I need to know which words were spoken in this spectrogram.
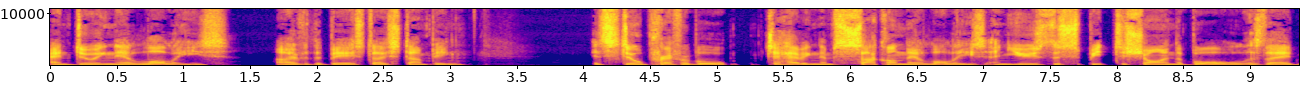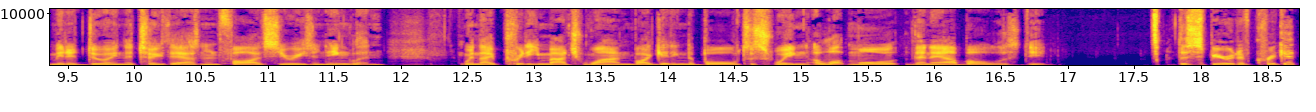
and doing their lollies over the Bairstow stumping, it's still preferable to having them suck on their lollies and use the spit to shine the ball, as they admitted doing the 2005 series in England, when they pretty much won by getting the ball to swing a lot more than our bowlers did. The spirit of cricket,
